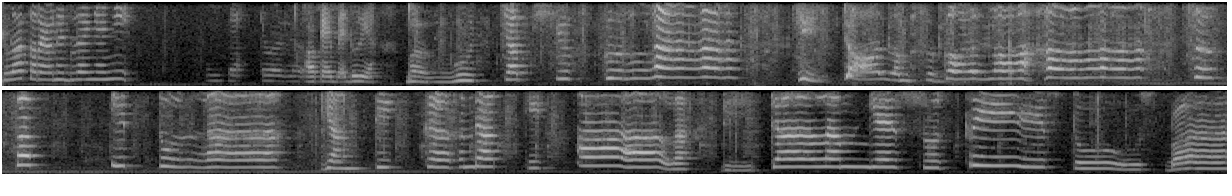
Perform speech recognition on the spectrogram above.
dulu atau Reone dulu yang nyanyi? Ibe dulu. Oke, Ibe dulu ya. Mengucap syukurlah di dalam segala hal. Sebab itulah yang dikehendaki Allah di dalam Yesus Kristus bagimu.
